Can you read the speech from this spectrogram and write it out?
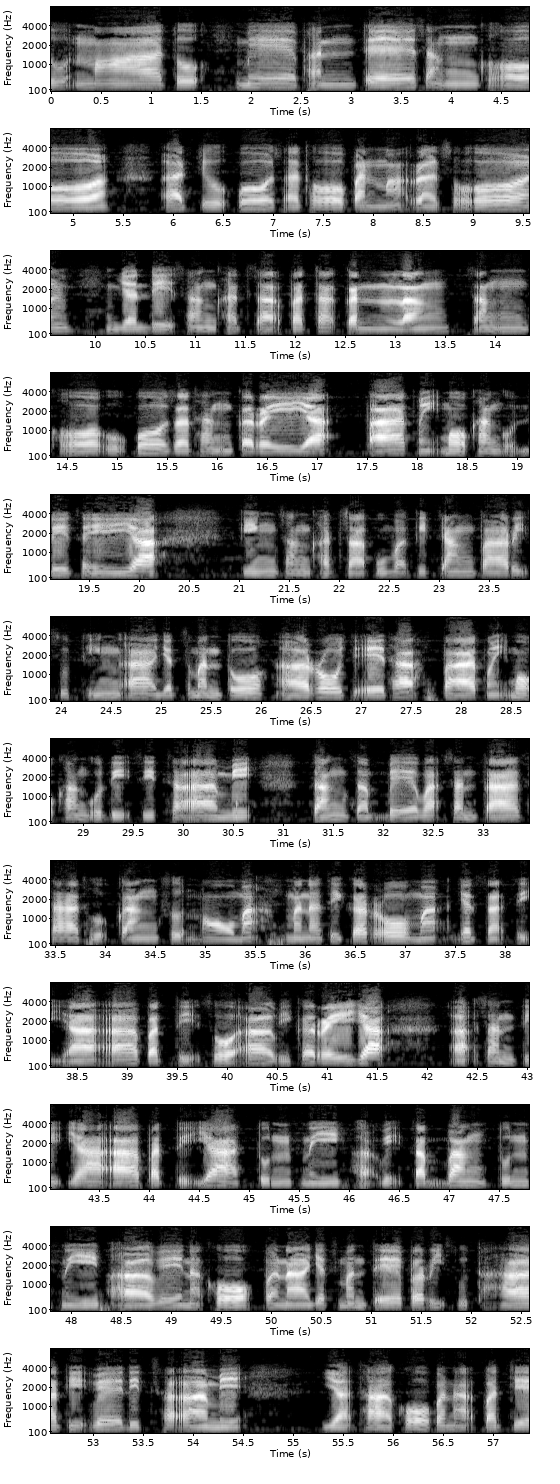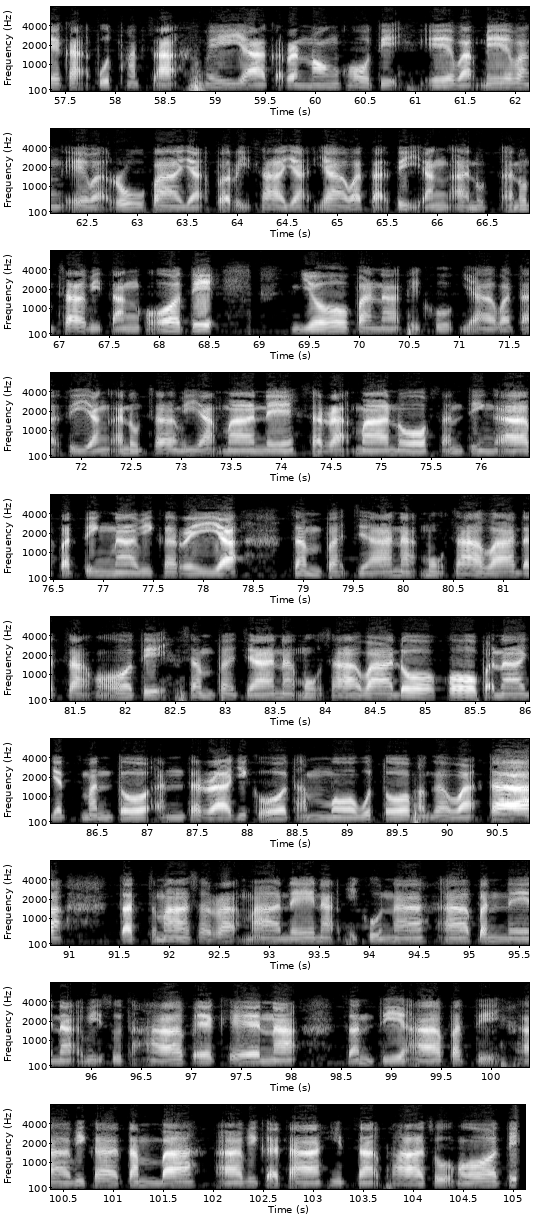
สุนาตุเมพันเตสังโฆอัจจุโปสะโทปันมะระโสยันดิสังขัสสะปะตะกันลัง สังโฆอุโปสะทังกเรยะ ปาติโมขังอุดิเสยะ กิงสังขัสสะอุบกิจังปาริสุทธิงอายัสมันโตอาโรเจทะปาติโมขังอุดิสิทธามิสังสับเบวะสันตาสาธุกังสุโนมะมนสิกโรมะยัสสิยาอาปติโสอาวิกเรยะ อสันติยาอาปติยาตุนนีภวิตับบังตุนนีภาเวนะโคปนายัตมันเตปริสุทธาติเวดิสามิยะท่าโคปนะปัจเจกะปุถหัสสะเวยากรนองโหติ เอวะเมวังเอวะรูปายะปริสายะยาวตติยังอนุตอนุสาวิตังโหติ โยปนะภิกขุยาวตติยังอนุสามิยะมาเนสระมาโน สันติงอาปติงนาวิกเรยะ สัมปจานะมุสาวาดัสสะโหติ สัมปจานะมุสาวาโดโคปนายัตมันโตอันตรายิโกธรรมโมวุตโตภกวตาตัตมาสระมาเนนะภิกขุนาอาปันเนนะวิสุทธาเปเคนะ สันติอาปติ อาวิกาตัมบา อาวิกตาหิตาภาสุโหติ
